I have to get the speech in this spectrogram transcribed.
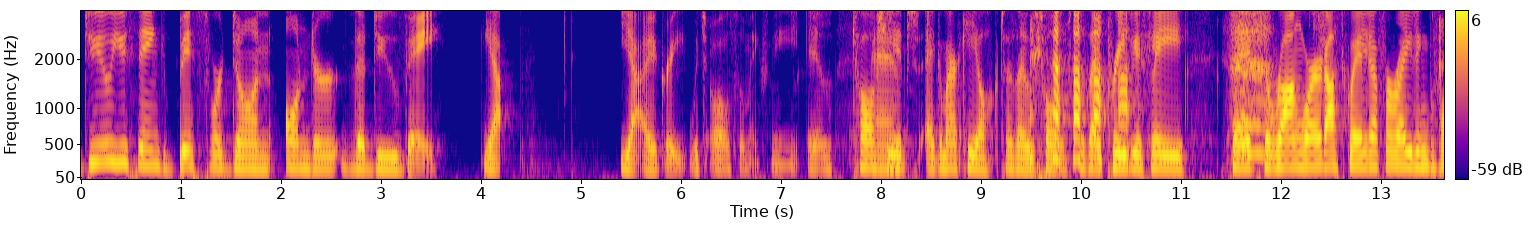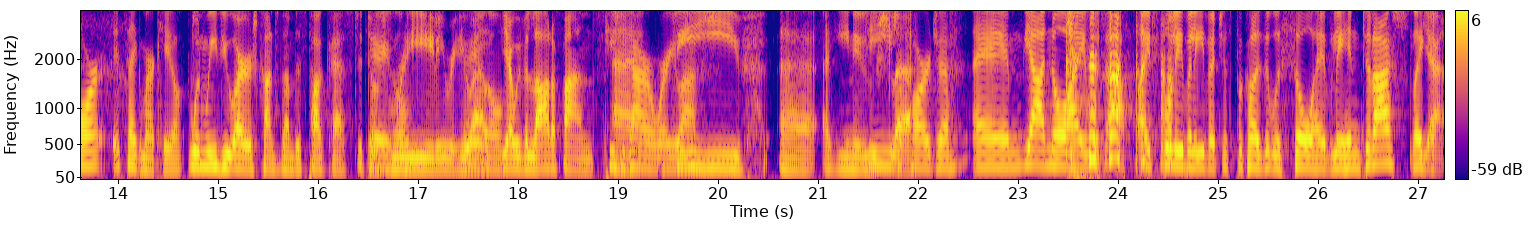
do you think bits were done under the duvet? Yeah. Yeah, I agree, which also makes me ill. She Um, as I was told, because I previously said the wrong word Osquelga for writing before. It's Egmarky yucked. When we do Irish content on this podcast, it There does really, really There well. Yeah, we have a lot of fans. TG Carroll, where you at? Dave, uh, Aginu. Corja. Um, yeah, no, I would, I'd fully believe it just because it was so heavily hinted at. Like, Yeah.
